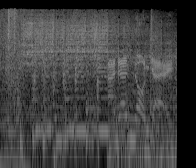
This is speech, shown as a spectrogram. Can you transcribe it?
and a non gay.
